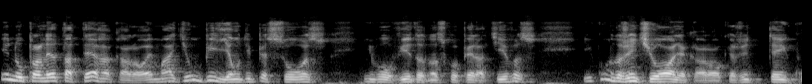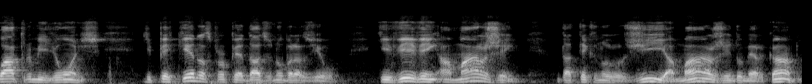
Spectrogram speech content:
e no planeta Terra, Carol, é mais de um bilhão de pessoas envolvidas nas cooperativas. E quando a gente olha, Carol, que a gente tem 4 milhões de pequenas propriedades no Brasil que vivem à margem da tecnologia, à margem do mercado,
